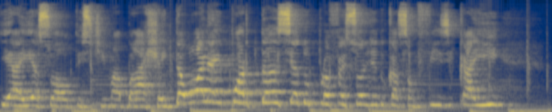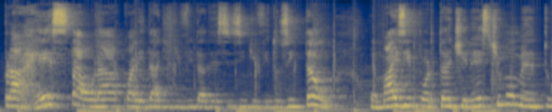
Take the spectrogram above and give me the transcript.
e aí a sua autoestima baixa. Então, olha a importância do professor de educação física aí para restaurar a qualidade de vida desses indivíduos. Então, o mais importante neste momento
